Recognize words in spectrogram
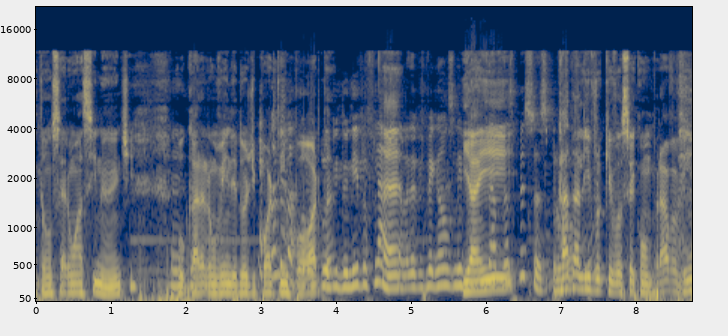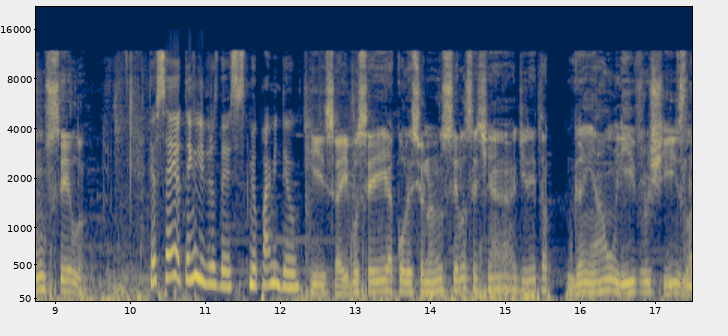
Então você era um assinante, o cara era um vendedor de porta Quando em porta. Clube do livro, eu falei, ah, É. ela deve pegar uns livros E e aí, dar pras pessoas. Cada amor. livro que você comprava vinha um selo. Eu sei, eu tenho livros desses que meu pai me deu. Isso, aí você ia colecionando os selos, você tinha direito a ganhar um livro X lá.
